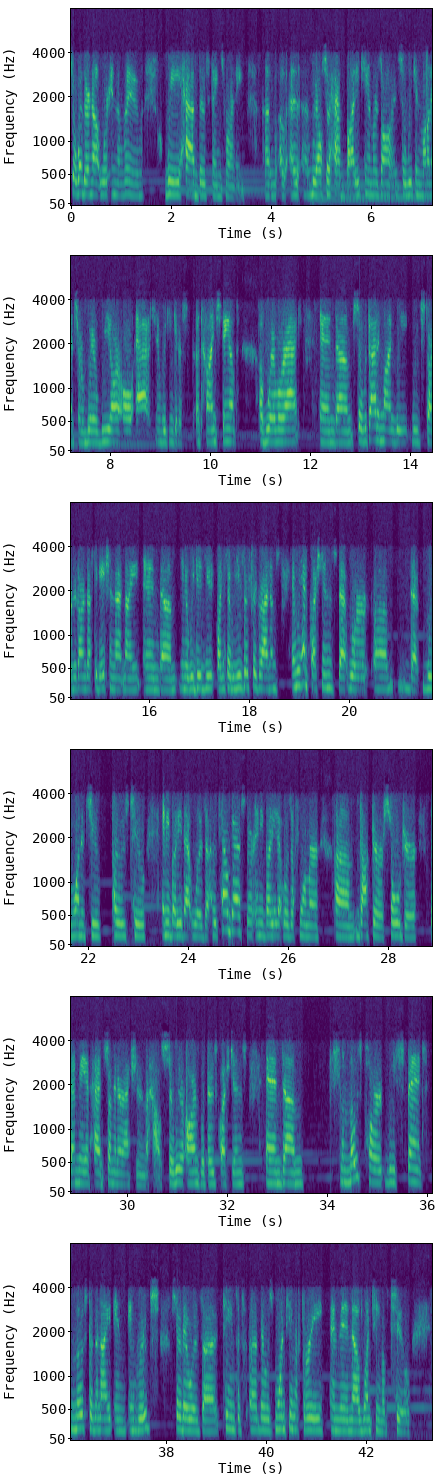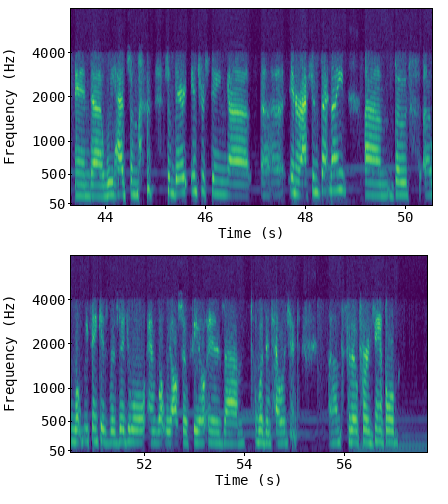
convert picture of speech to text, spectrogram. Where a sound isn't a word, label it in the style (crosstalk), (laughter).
So whether or not we're in the room, we have those things running. Um, uh, uh, we also have body cameras on so we can monitor where we are all at and we can get a, a timestamp of where we're at. And um, so, with that in mind, we we started our investigation that night, and um, you know we did use, like I said, we used those trigger items, and we had questions that were um, that we wanted to pose to anybody that was a hotel guest or anybody that was a former um, doctor or soldier that may have had some interaction in the house. So we were armed with those questions, and um, for the most part, we spent most of the night in in groups. So there was uh, teams of uh, there was one team of three and then uh, one team of two, and uh, we had some (laughs) some very interesting uh, uh, interactions that night. Um, both what we think is residual and what we also feel is um, was intelligent. Um, so, for example,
